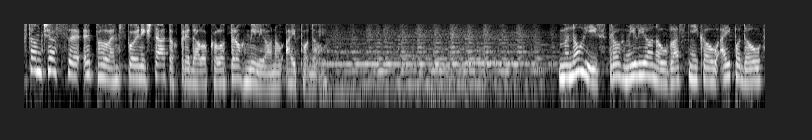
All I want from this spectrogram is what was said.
V tom čase Apple len v Spojených štátoch predal okolo 3 miliónov iPodov. Mnohí z troch miliónov vlastníkov iPodov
